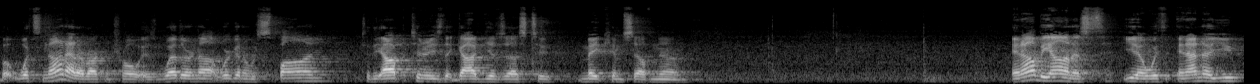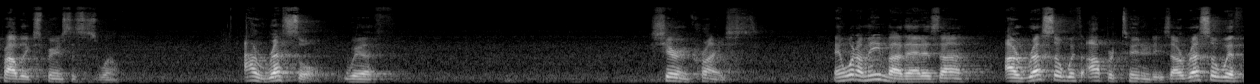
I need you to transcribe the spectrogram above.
but what's not out of our control is whether or not we're going to respond to the opportunities that God gives us to make Himself known. And I'll be honest, you know, with, and I know you probably experienced this as well. I wrestle with sharing Christ. And what I mean by that is I, I wrestle with opportunities. I wrestle with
